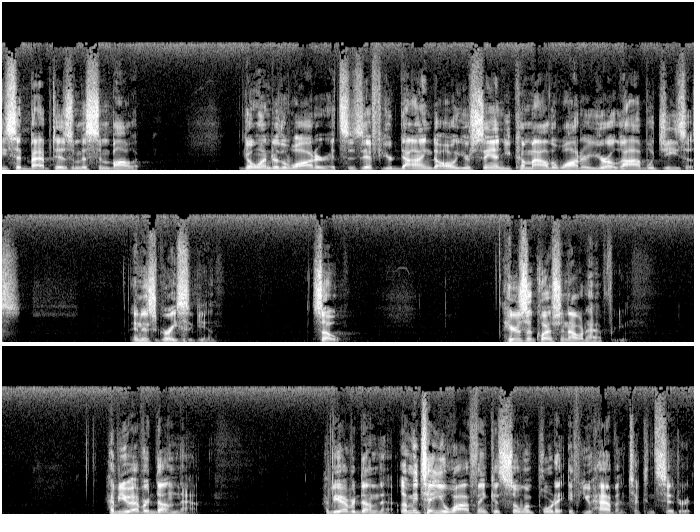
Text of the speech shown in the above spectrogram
he said, baptism is symbolic. Go under the water. It's as if you're dying to all your sin. You come out of the water, you're alive with Jesus and His grace again. So, here's a question I would have for you Have you ever done that? Have you ever done that? Let me tell you why I think it's so important if you haven't to consider it.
